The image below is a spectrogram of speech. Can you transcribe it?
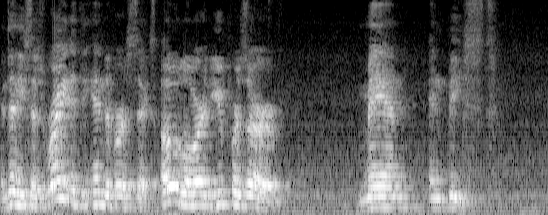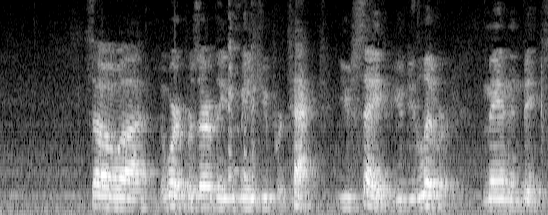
And then he says, right at the end of verse 6, O Lord, you preserve man and beast. So uh, the word preserve means you protect, you save, you deliver man and beast.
